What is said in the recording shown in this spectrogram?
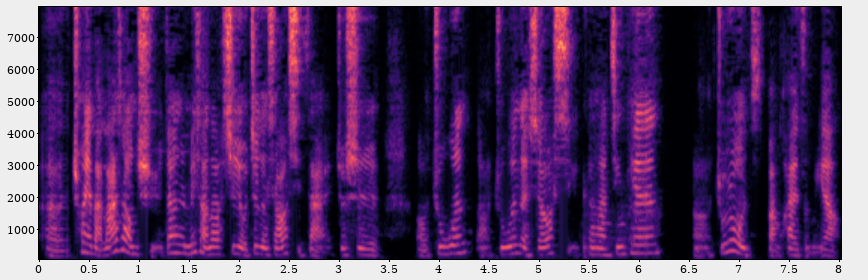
呃创业板拉上去，但是没想到是有这个消息在，就是呃猪瘟啊猪瘟的消息。看看今天啊猪肉板块怎么样？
